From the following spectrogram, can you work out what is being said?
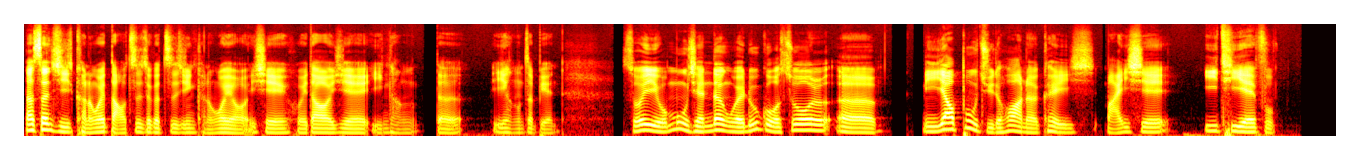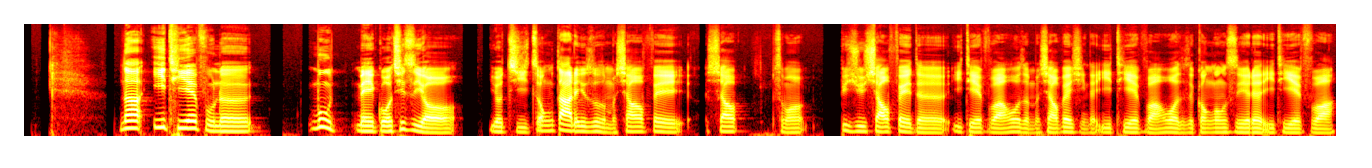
那升息可能会导致这个资金可能会有一些回到一些银行的银行这边，所以我目前认为，如果说呃你要布局的话呢，可以买一些 ETF。那 ETF 呢，目美国其实有有几种大类，说什么消费消什么必须消费的 ETF 啊，或者什么消费型的 ETF 啊，或者是公共事业的 ETF 啊。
